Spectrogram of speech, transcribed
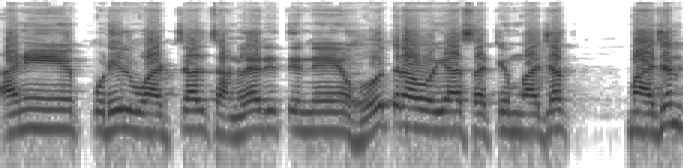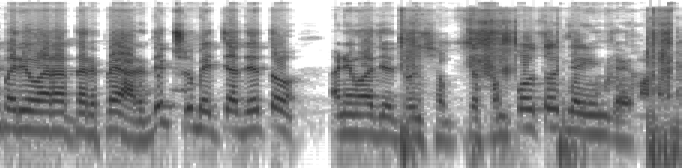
आणि पुढील वाटचाल चांगल्या रीतीने होत राहो यासाठी माझ्यात माझ्या परिवारातर्फे हार्दिक शुभेच्छा देतो आणि माझे दोन शब्द संपवतो. जय हिंद जय महाराज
